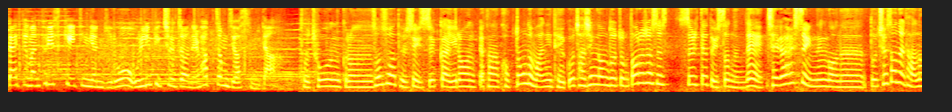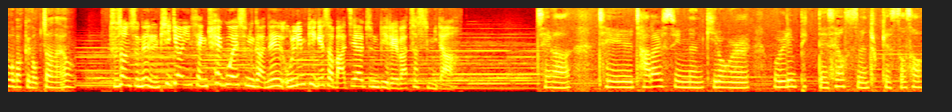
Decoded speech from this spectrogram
깔끔한 프리스케이팅 연기로 올림픽 출전을 확정지었습니다. 더 좋은 그런 선수가 될 수 있을까 이런 약간 걱정도 많이 되고 자신감도 좀 떨어졌을 때도 있었는데 제가 할 수 있는 거는 또 최선을 다하는 것밖에 없잖아요. 두 선수는 피겨 인생 최고의 순간을 올림픽에서 맞이할 준비를 마쳤습니다. 제가 제일 잘할 수 있는 기록을 올림픽 때 세웠으면 좋겠어서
